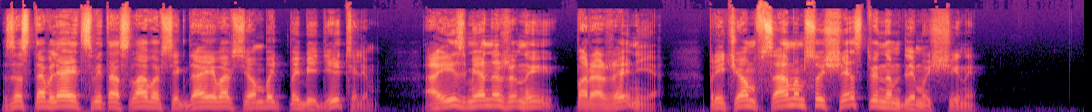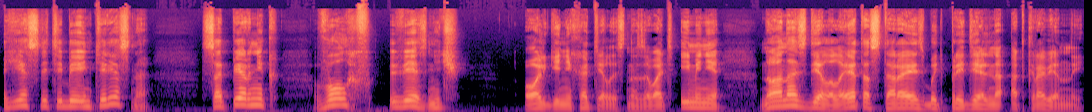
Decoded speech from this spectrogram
заставляет Святослава всегда и во всем быть победителем, а измена жены — поражение, причем в самом существенном для мужчины. Если тебе интересно, соперник Волхв Везнич. Ольге не хотелось называть имени, но она сделала это, стараясь быть предельно откровенной.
